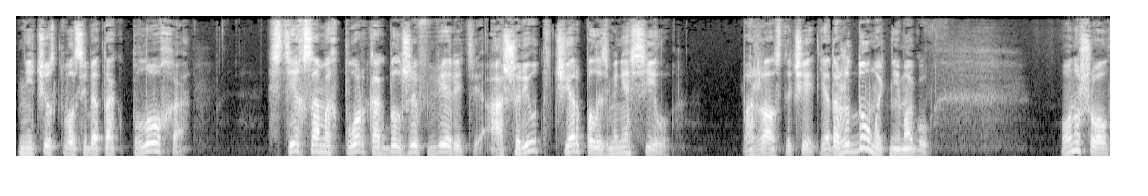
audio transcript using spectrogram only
не чувствовал себя так плохо, с тех самых пор, как был жив в Верите, а Шрюд черпал из меня силу. Пожалуйста, Чейт, я даже думать не могу. Он ушел.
